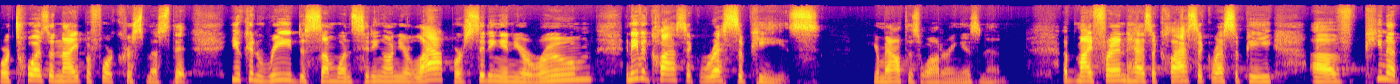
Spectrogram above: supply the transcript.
or Twas a Night Before Christmas, that you can read to someone sitting on your lap or sitting in your room, and even classic recipes. Your mouth is watering, isn't it? Uh, my friend has a classic recipe of peanut,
